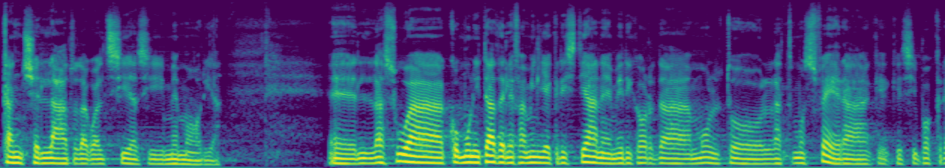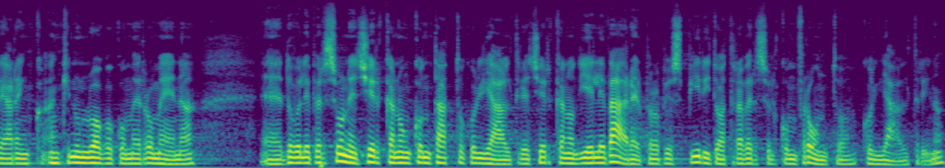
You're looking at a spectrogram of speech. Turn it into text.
cancellato da qualsiasi memoria. Eh, la sua comunità delle famiglie cristiane mi ricorda molto l'atmosfera che, che si può creare in, anche in un luogo come Romena, eh, dove le persone cercano un contatto con gli altri e cercano di elevare il proprio spirito attraverso il confronto con gli altri. No?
